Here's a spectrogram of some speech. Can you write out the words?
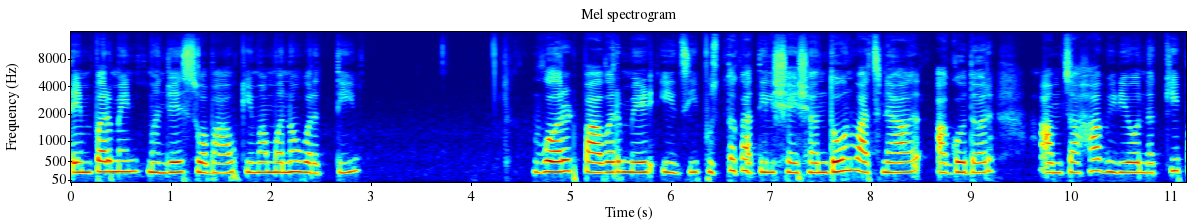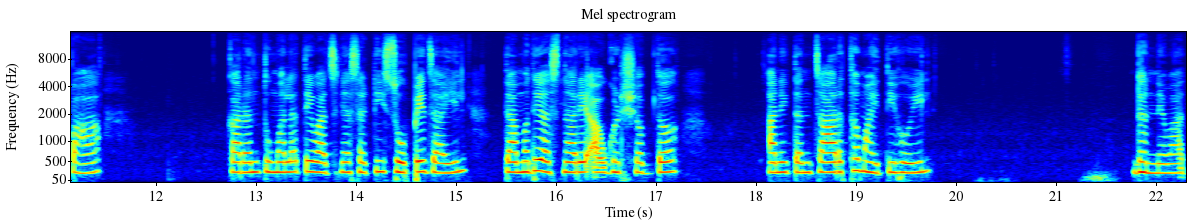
temperament म्हणजे स्वभाव किंवा मनोवृत्ती. वर्ड पॉवर मेड इझी पुस्तकातील सेशन दोन वाचण्या अगोदर आमचा हा व्हिडिओ नक्की पहा. कारण तुम्हाला ते वाचण्यासाठी सोपे जाईल. त्यामध्ये असणारे अवघड शब्द आणि त्यांचा अर्थ माहिती होईल. धन्यवाद.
